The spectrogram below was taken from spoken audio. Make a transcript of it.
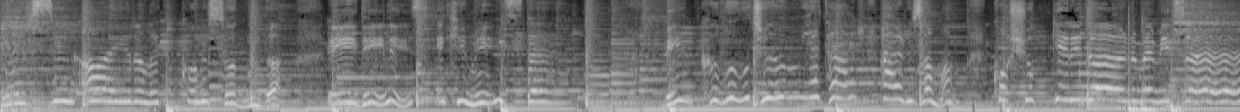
Bilirsin ayrılık konusunda iyi değiliz ikimiz de bir kıvılcım yeter her zaman koşup geri dönmemize.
